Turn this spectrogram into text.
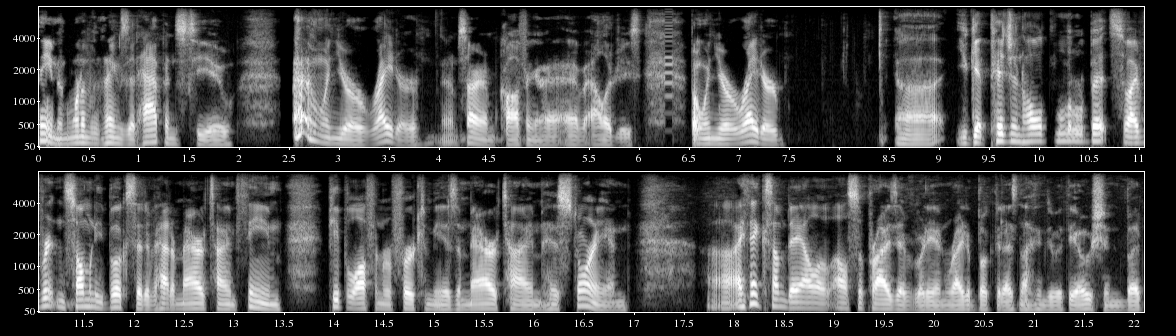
theme. And one of the things that happens to you when you're a writer, I'm sorry I'm coughing, I, I have allergies, but when you're a writer, uh, you get pigeonholed a little bit. So I've written so many books that have had a maritime theme. People often refer to me as a maritime historian. Uh, I think someday I'll I'll surprise everybody and write a book that has nothing to do with the ocean. But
